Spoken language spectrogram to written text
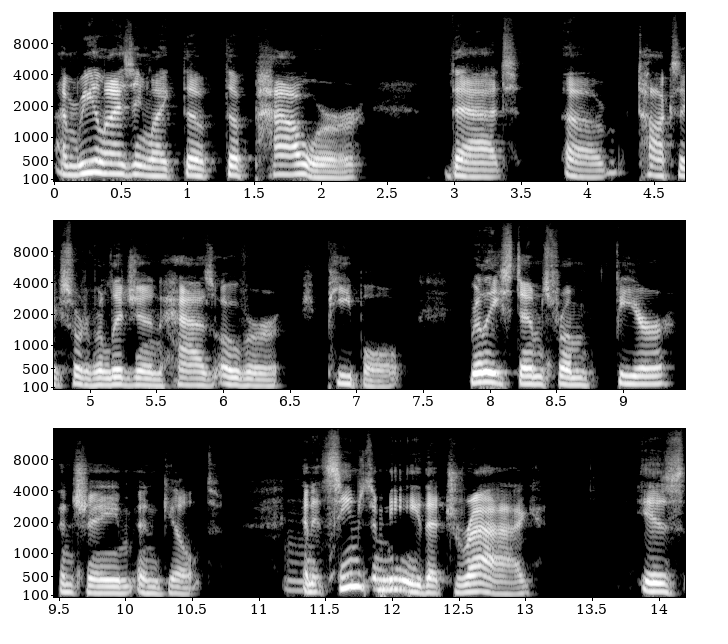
I'm realizing like the the power that uh, toxic sort of religion has over people really stems from fear and shame and guilt. Mm. And it seems to me that drag is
